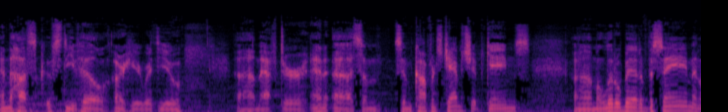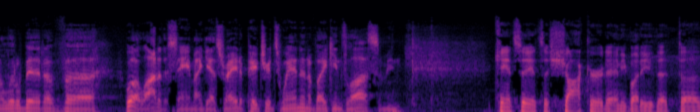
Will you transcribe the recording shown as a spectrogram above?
and the husk of Steve Hill are here with you um, after uh, some some conference championship games. Um, a little bit of the same and a little bit of uh, well, a lot of the same, I guess. Right? A Patriots win and a Vikings loss. I mean, can't say it's a shocker to anybody that uh,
